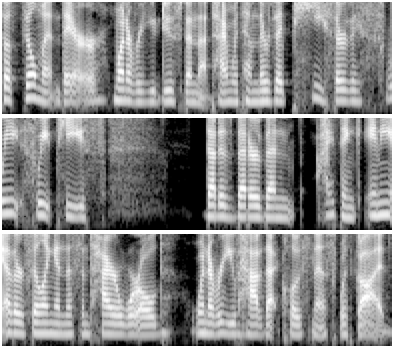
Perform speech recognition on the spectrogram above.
fulfillment there whenever you do spend that time with him. There's a peace, there's a sweet, sweet peace that is better than I think any other feeling in this entire world whenever you have that closeness with God.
